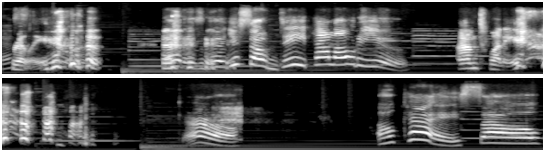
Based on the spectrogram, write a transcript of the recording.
That's really. that is good. You're so deep. How old are you? I'm 20. Girl. Okay. So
